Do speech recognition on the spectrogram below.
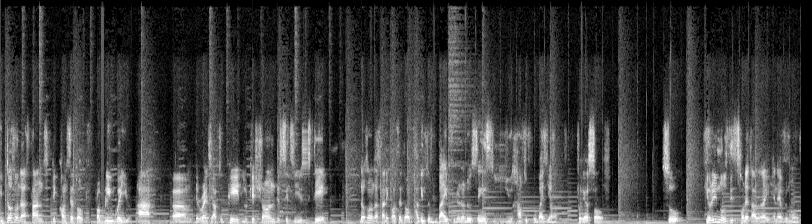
he doesn't understand the concept of probably where you are, um, the rent you have to pay, location, the city you stay. Doesn't understand the concept of having to buy food and all those things you have to provide your for yourself. So he already knows this hundred thousand I earn every month.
